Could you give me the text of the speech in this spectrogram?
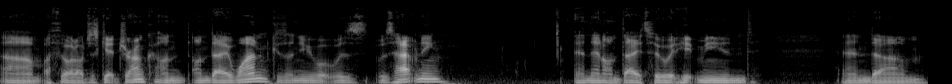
um, I thought I'll just get drunk on, on day one because I knew what was was happening, and then on day two it hit me and and um,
